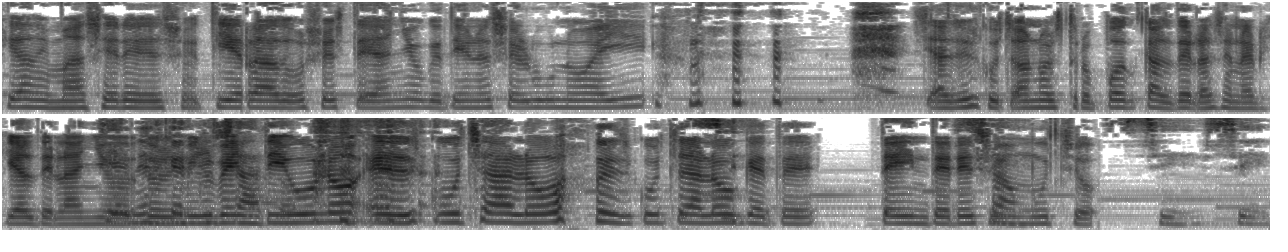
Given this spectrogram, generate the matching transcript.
Si además eres eh, Tierra 2 este año, que tienes el 1 ahí. si has escuchado nuestro podcast de las energías del año Tienes que 2021, escúchalo, escúchalo, Sí. que te, te interesa Sí. mucho. Sí, sí.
